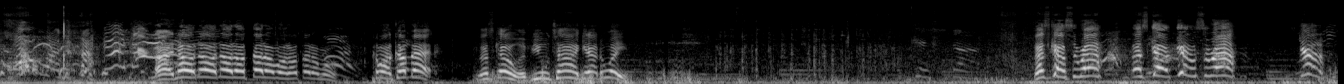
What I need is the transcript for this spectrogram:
Oh my god. All right, no, no, no, don't throw no more, don't throw no more. Come on, come back. Let's go. If you tired, get out the way. Let's go, Sarah. Let's go. Get him, Sarah. Get him.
